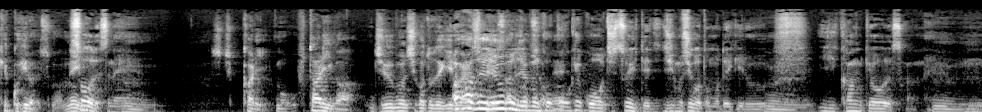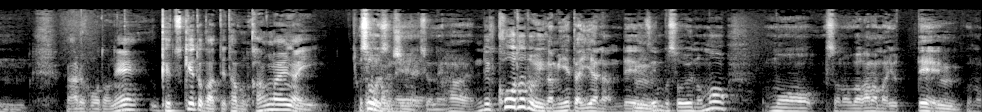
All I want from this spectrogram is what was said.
結構広いですもんね今。そうですね。んしっかりもう2人が十分仕事できるああスペース十分十分ここ結構落ち着いて事務仕事もできる、いい環境ですからね、うんなるほどね。受付とかって多分考えないそうかもしれないでねですね。はい、でコード類が見えたら嫌なんで、うん。全部そういうのももうそのわがまま言って、うん。この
